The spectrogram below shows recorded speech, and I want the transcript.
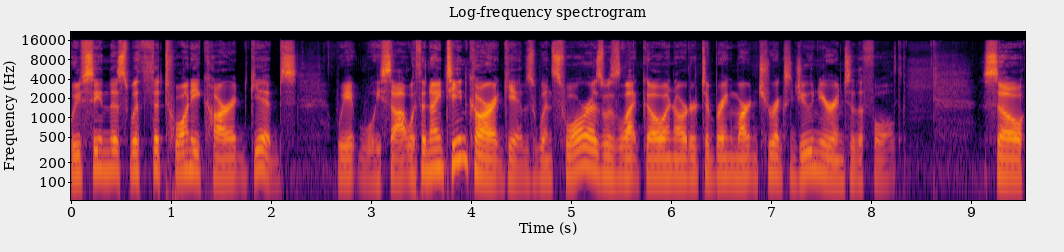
We've seen this with the 20 car at Gibbs. We, we saw it with the 19 car at Gibbs when Suarez was let go in order to bring Martin Truex Jr. into the fold. So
